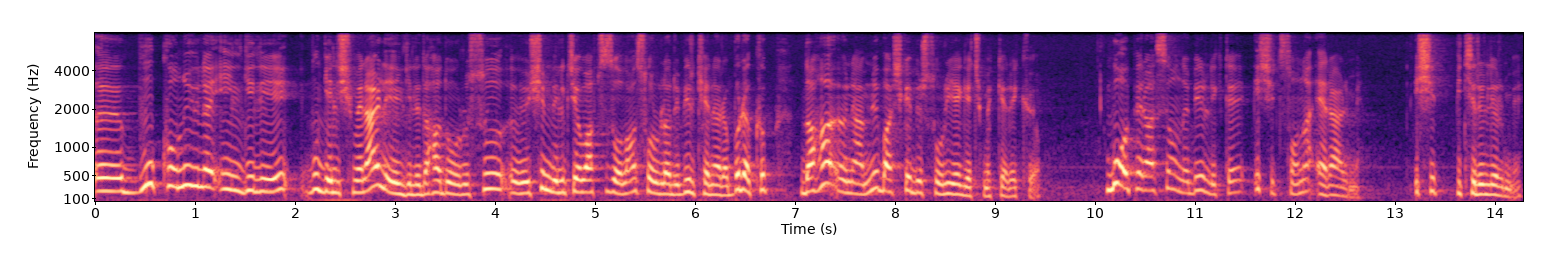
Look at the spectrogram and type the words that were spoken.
E, bu konuyla ilgili, bu gelişmelerle ilgili daha doğrusu şimdilik cevapsız olan soruları bir kenara bırakıp daha önemli başka bir soruya geçmek gerekiyor. Bu operasyonla birlikte IŞİD sona erer mi? IŞİD bitirilir mi?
